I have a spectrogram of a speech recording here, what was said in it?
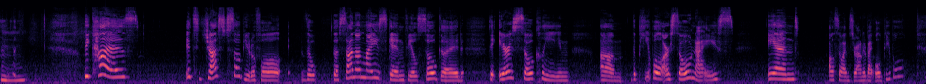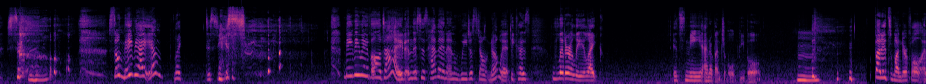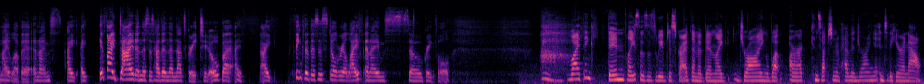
Hmm. because it's just so beautiful. The the sun on my skin feels so good. The air is so clean. Um, the people are so nice. And also I'm surrounded by old people. So so maybe I am like deceased. maybe we've all died and this is heaven and we just don't know it because literally, like, it's me and a bunch of old people. Hmm. but it's wonderful and I love it. And I'm, I, I, if I died and this is heaven, then that's great too. But I, I think that this is still real life and I'm so grateful. well, I think thin places as we've described them have been like drawing what our conception of heaven drawing it into the here and now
